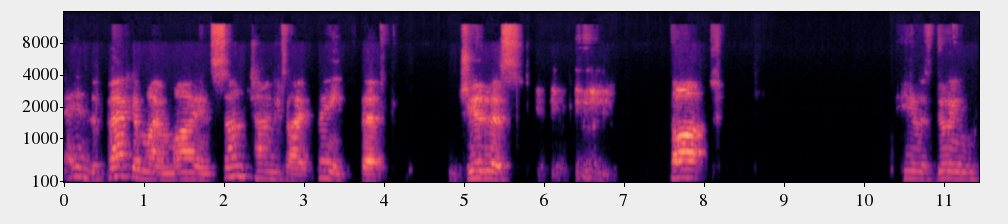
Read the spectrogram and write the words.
In the back of my mind, sometimes I think that Judas thought he was doing,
